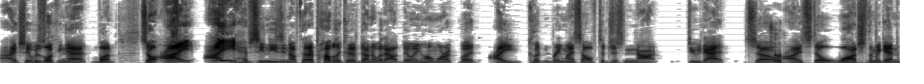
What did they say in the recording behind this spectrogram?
I actually was looking at. One, so I I have seen these enough that I probably could have done it without doing homework, but I couldn't bring myself to just not do that. So Sure. I still watched them again.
